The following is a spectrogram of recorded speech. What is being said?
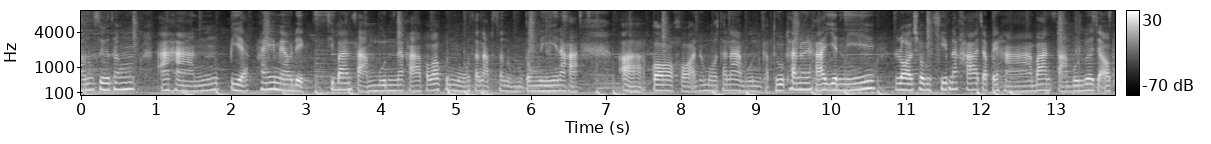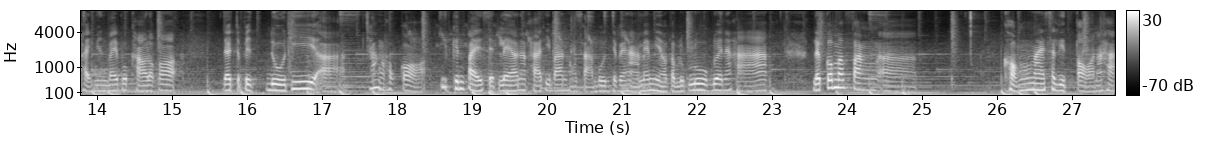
วนุกซื้อทั้งอาหารเปียกให้แมวเด็กที่บ้านสามบุญนะคะ เพราะว่าคุณหมูสนับสนุนตรงนี้นะคะอ่าก็ขออนุโมทนาบุญกับทุกท่านด้วยนะคะ เย็นนี้รอชมคลิปนะคะ จะไปหาบ้านสามบุญด้วยจะเอาไผ่เงินไว้พวกเขาแล้วก็เดี๋ยวจะไปดูที่ช่างเขาก่ออิฐขึ้นไปเสร็จแล้วนะคะ ที่บ้านของสามบุญจะไปหาแม่เหมียวกับลูกๆด้วยนะคะ แล้วก็มาฟังอของนายสลิดต่อนะคะ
